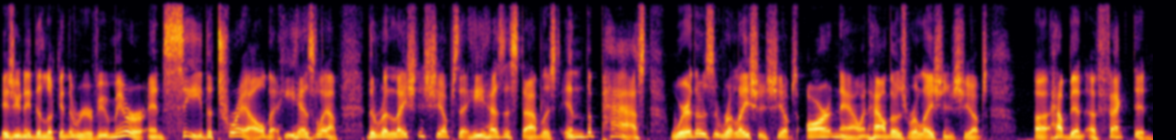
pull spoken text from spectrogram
is you need to look in the rearview mirror and see the trail that he has left, the relationships that he has established in the past, where those relationships are now, and how those relationships uh, have been affected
